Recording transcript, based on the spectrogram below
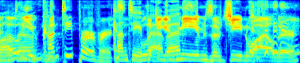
Wilder. oh, you cunty pervert! Cunty looking pervert. at memes of Gene Wilder.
